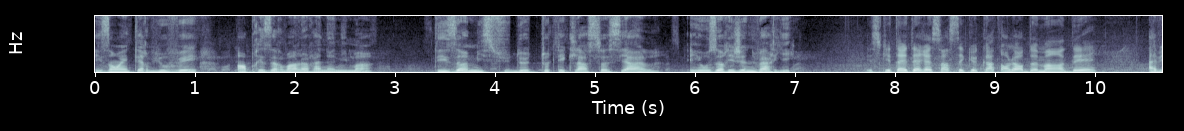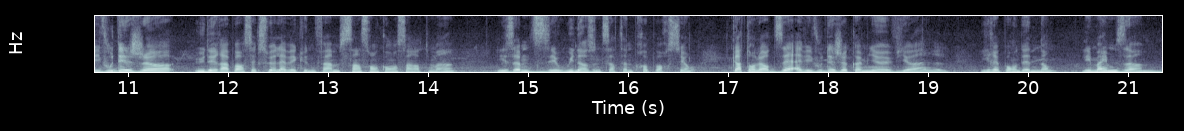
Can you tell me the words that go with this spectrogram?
ils ont interviewé, en préservant leur anonymat, des hommes issus de toutes les classes sociales et aux origines variées. Et ce qui est intéressant, c'est que quand on leur demandait Avez-vous déjà eu des rapports sexuels avec une femme sans son consentement les hommes disaient oui dans une certaine proportion. Quand on leur disait Avez-vous déjà commis un viol? Ils répondaient non, les mêmes hommes.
